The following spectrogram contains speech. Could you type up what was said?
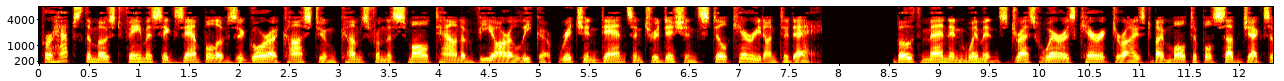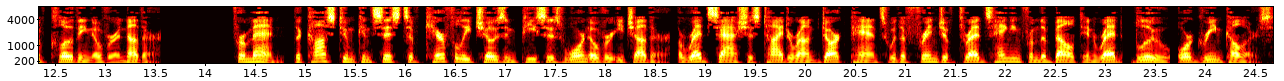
Perhaps the most famous example of Zagora costume comes from the small town of Vrlika, rich in dance and traditions still carried on today. Both men and women's dress wear is characterized by multiple subjects of clothing over another. For men, the costume consists of carefully chosen pieces worn over each other. A red sash is tied around dark pants with a fringe of threads hanging from the belt in red, blue, or green colors.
